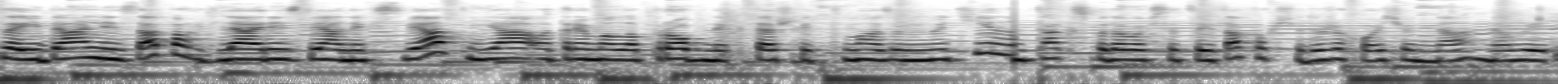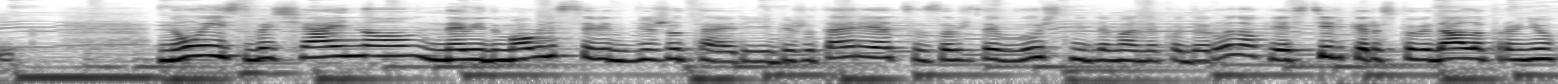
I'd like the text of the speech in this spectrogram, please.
Це ідеальний запах для різдвяних свят. Я отримала пробник теж від магазину Notino. Так сподобався цей запах, що дуже хочу на новий рік. Ну і звичайно, не відмовлюся від біжутерії. Біжутерія це завжди влучний для мене подарунок. Я стільки розповідала про нього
